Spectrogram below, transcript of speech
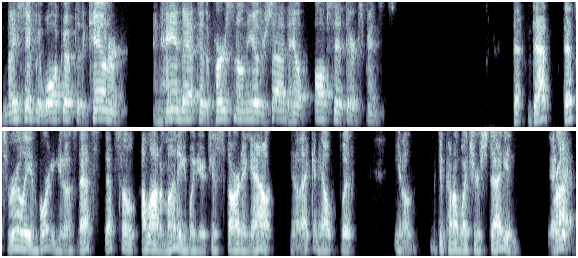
They simply walk up to the counter and hand that to the person on the other side to help offset their expenses. That that that's really important. You know, that's that's a, a lot of money when you're just starting out. You know, that can help with, you know, depending on what you're studying. Right. Could,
